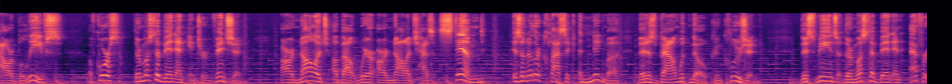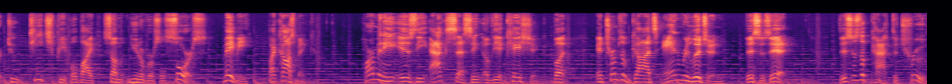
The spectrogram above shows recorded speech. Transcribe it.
our beliefs, of course, there must have been an intervention. Our knowledge about where our knowledge has stemmed is another classic enigma that is bound with no conclusion. This means there must have been an effort to teach people by some universal source, maybe by cosmic. Harmony is the accessing of the Akashic, but in terms of gods and religion, this is it. This is the path to truth,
